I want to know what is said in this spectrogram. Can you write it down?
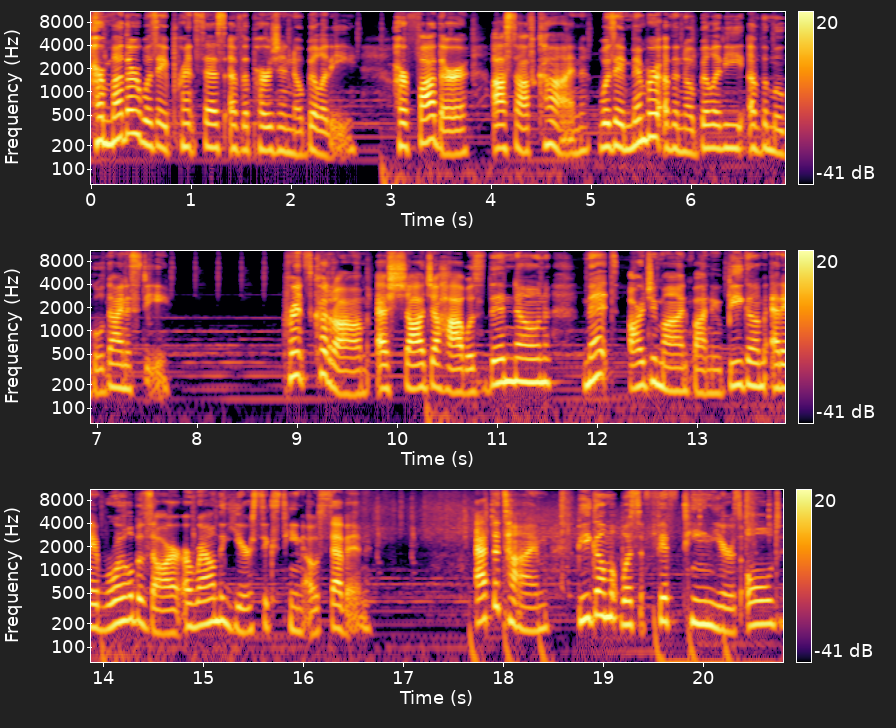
Her mother was a princess of the Persian nobility. Her father, Asaf Khan, was a member of the nobility of the Mughal dynasty. Prince Khurram, as Shah Jahan was then known, met Arjuman Banu Begum at a royal bazaar around the year 1607. At the time, Begum was 15 years old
